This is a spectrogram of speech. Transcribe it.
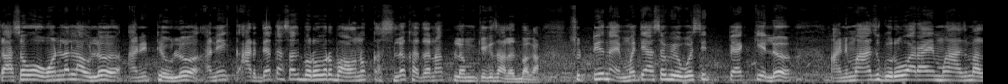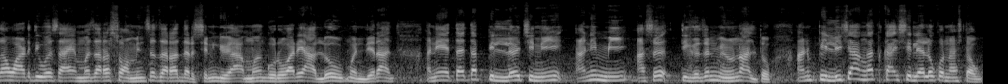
तर असं ओव्हनला लावलं आणि ठेवलं आणि एक अर्ध्या तासात बरोबर भावानं कसलं खतरनाक प्लम केक झालं बघा. सुट्टी नाही. मग ते असं व्यवस्थित पॅक केलं आणि मग आज गुरुवार आहे मग आज माझा वाढदिवस आहे. मग जरा स्वामींचं जरा दर्शन घेऊया. मग गुरुवारी आलो मंदिरात आणि येता येता पिल्लं चिनी आणि मी असं तिघंजण मिळून आलतो. आणि पिल्लीच्या अंगात काय शिरलेलं कोणास ठाऊक?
